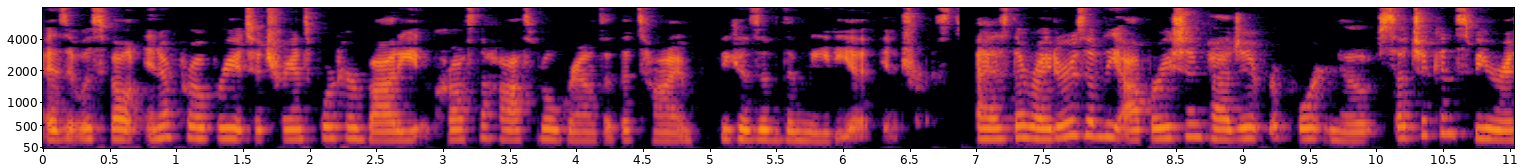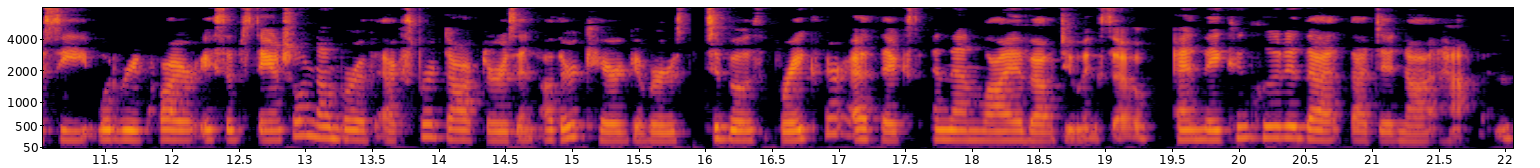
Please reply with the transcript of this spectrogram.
as it was felt inappropriate to transport her body across the hospital grounds at the time because of the media interest. As the writers of the Operation Paget report note, such a conspiracy would require a substantial number of expert doctors and other caregivers to both break their ethics and then lie about doing so, and they concluded that that did not happen.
